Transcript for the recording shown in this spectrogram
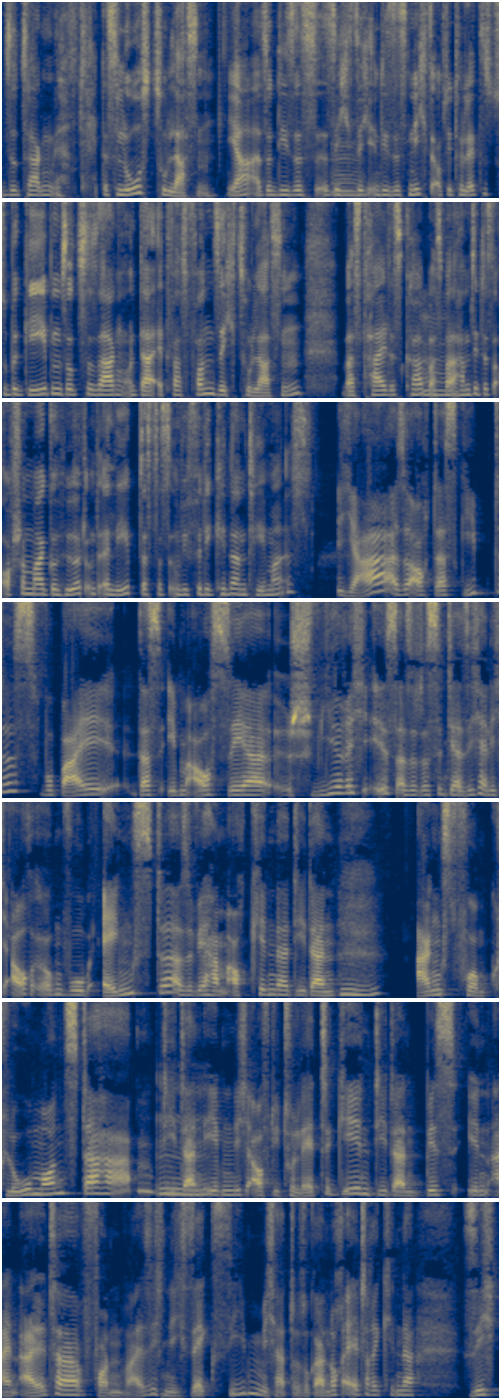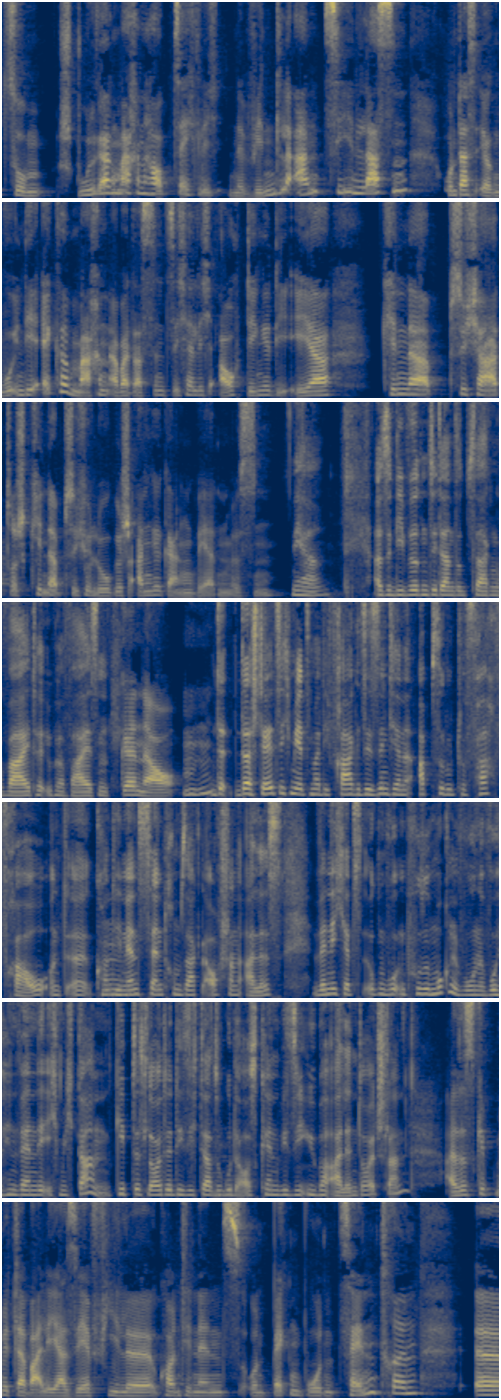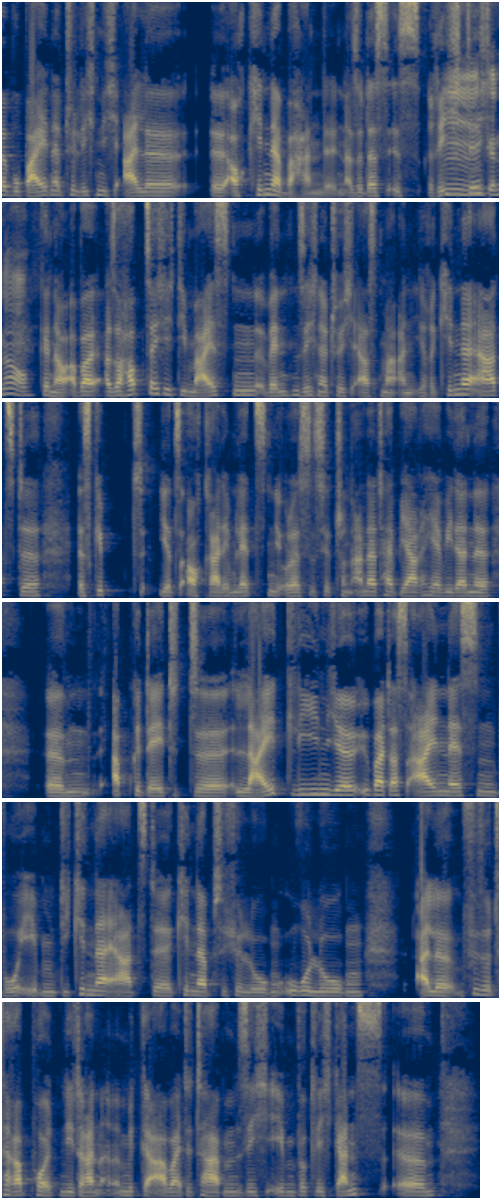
sozusagen das loszulassen. Ja, also dieses, sich, mhm. sich in dieses Nichts auf die Toilette zu begeben sozusagen und da etwas von sich zu lassen, was Teil des Körpers mhm. war. Haben Sie das auch schon mal gehört und erlebt, dass das irgendwie für die Kinder ein Thema ist? Ja, also auch das gibt es, wobei das eben auch sehr schwierig ist. Also das sind ja sicherlich auch irgendwo Ängste. Also wir haben auch Kinder, die dann mhm. Angst vorm Klomonster haben, die mhm. dann eben nicht auf die Toilette gehen, die dann bis in ein Alter von, weiß ich nicht, sechs, sieben, ich hatte sogar noch ältere Kinder, sich zum Stuhlgang machen, hauptsächlich eine Windel anziehen lassen und das irgendwo in die Ecke machen. Aber das sind sicherlich auch Dinge, die eher kinderpsychiatrisch, kinderpsychologisch angegangen werden müssen. Ja, also die würden Sie dann sozusagen weiter überweisen. Genau. Mhm. Da, da, stellt sich mir jetzt mal die Frage, Sie sind ja eine absolute Fachfrau und äh, Kontinenzzentrum mhm. sagt auch schon alles. Wenn ich jetzt irgendwo in Pusemuckel wohne, wohin wende ich mich dann? Gibt es Leute, die sich da so mhm. gut auskennen wie Sie überall in Deutschland? Also es gibt mittlerweile ja sehr viele Kontinenz- und Beckenbodenzentren, äh, wobei natürlich nicht alle äh, auch Kinder behandeln. Also das ist richtig. Mm, genau. Genau. Aber also hauptsächlich die meisten wenden sich natürlich erstmal an ihre Kinderärzte. Es gibt jetzt auch gerade im letzten, oder es ist jetzt schon anderthalb Jahre her, wieder eine ähm, abgedatete Leitlinie über das Einnässen, wo eben die Kinderärzte, Kinderpsychologen, Urologen, alle Physiotherapeuten, die daran mitgearbeitet haben, sich eben wirklich ganz äh,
